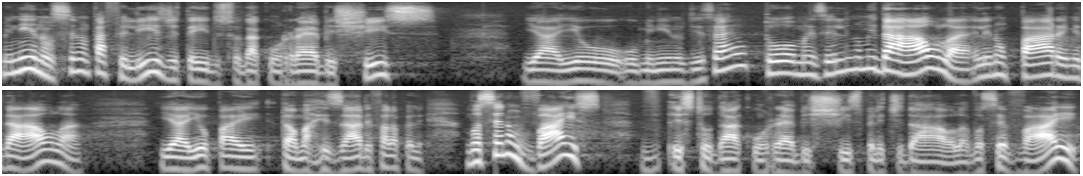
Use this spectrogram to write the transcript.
menino, você não está feliz de ter ido estudar com o Rebbe X? E aí o, o menino diz, ah, eu estou, mas ele não me dá aula, ele não para e me dá aula. E aí o pai dá uma risada e fala para ele, você não vai estudar com o Rebbe X para ele te dar aula, você vai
